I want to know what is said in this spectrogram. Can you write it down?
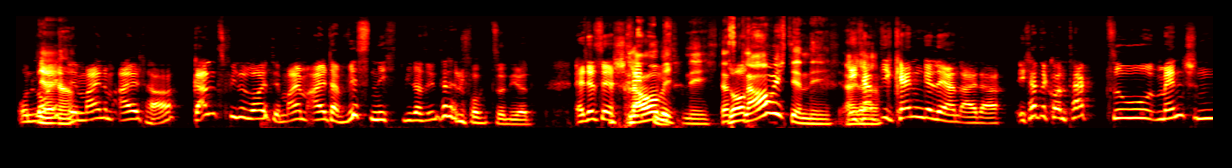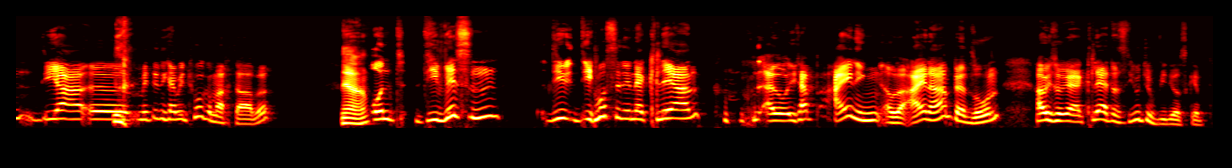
Und Ja, Leute ja. in meinem Alter, ganz viele Leute in meinem Alter wissen nicht, wie das Internet funktioniert. Äh, das ist erschreckend. Glaube ich nicht. Das glaube ich dir nicht. Ich Alter. habe die kennengelernt, Alter. Ich hatte Kontakt zu Menschen, die ja, äh, mit denen ich Abitur gemacht habe. ja. Und die wissen, die, die ich musste denen erklären, also ich habe einigen oder einer Person habe ich sogar erklärt, dass es YouTube-Videos gibt.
